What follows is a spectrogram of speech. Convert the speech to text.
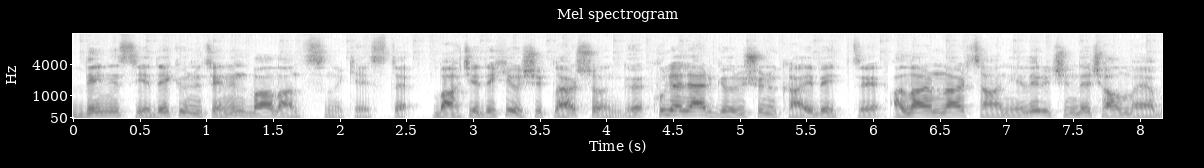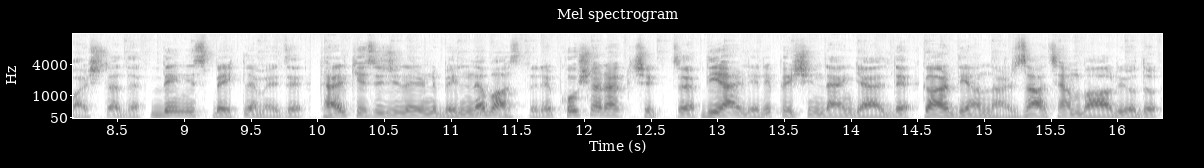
Deniz yedek ünitenin bağlantısını kesti. Bahçedeki ışıklar söndü. Kuleler görüşünü kaybetti. Alarmlar saniyeler içinde çalmaya başladı. Deniz beklemedi. Tel kesicilerini beline bastırıp koşarak çıktı. Diğerleri peşinden geldi. Gardiyanlar zaten bağırıyordu.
